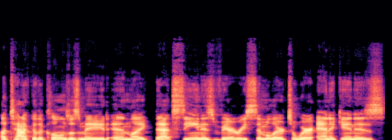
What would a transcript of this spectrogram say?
Attack of the Clones was made, and like that scene is very similar to where Anakin is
